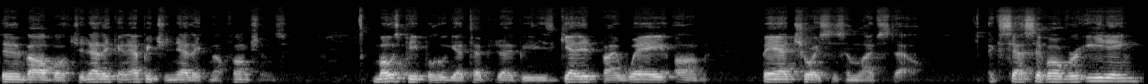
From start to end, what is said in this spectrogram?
that involve both genetic and epigenetic malfunctions. Most people who get type 2 diabetes get it by way of bad choices in lifestyle, excessive overeating,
